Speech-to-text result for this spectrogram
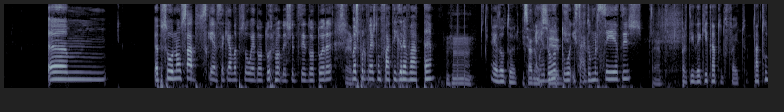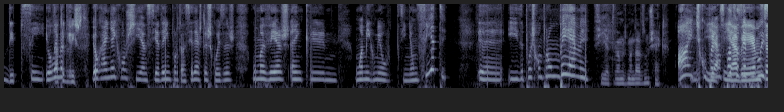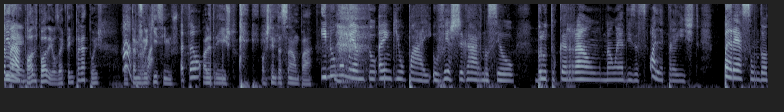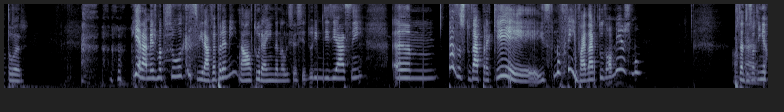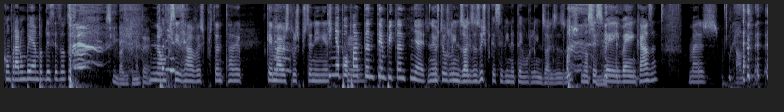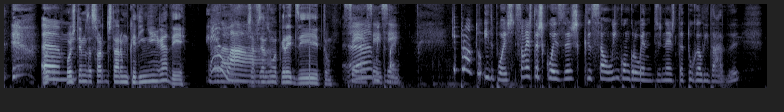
a pessoa não sabe sequer se aquela pessoa é doutora ou deixa de ser doutora, Certo. mas porque veste um fato e gravata, Uhum. É doutor. E sai do é Mercedes. doutor e sai do Mercedes. Certo. A partir daqui está tudo feito. Está tudo dito. Sim, eu Está lembro tudo que visto. Eu ganhei consciência da importância destas coisas uma vez em que um amigo meu tinha um Fiat eh, e depois comprou um BM. Fiat, vamos mandar-vos um cheque. Ai, desculpa, E a- não se e pode a fazer BM publicidade. também. Pode, pode, eles é que têm que pagar depois. Já que estamos riquíssimos. Então, Olha para isto. Ostentação, pá. e no momento em que o pai o vê chegar no seu bruto carrão, não é? Diz assim: Olha para isto, parece um doutor. E era a mesma pessoa que se virava para mim, na altura ainda na licenciatura, e me dizia assim: "Hum, Estás a estudar para quê? Isso no fim vai dar tudo ao mesmo. Portanto, eu só tinha que comprar um BM para poder ser doutor. Sim, basicamente é. Não precisavas, portanto, estar a queimar as tuas pestaninhas. Tinha poupado tanto tempo e tanto dinheiro. Nem os teus lindos olhos azuis, porque a Sabina tem uns lindos olhos azuis. Não sei se veem bem em casa, mas pronto. Ho- Hoje temos a sorte de estar um bocadinho em HD. É verdade. lá. Já fizemos um upgradezito. Sim, Ah, sim, muito sim. bem. E pronto, e depois são estas coisas que são incongruentes nesta tugalidade,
